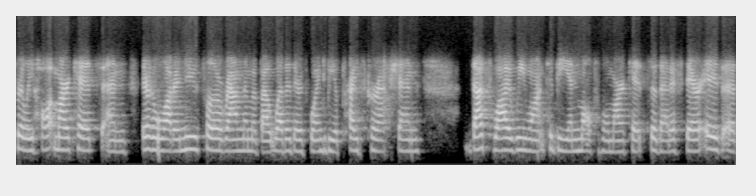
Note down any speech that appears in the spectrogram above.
really hot markets and there's a lot of news flow around them about whether there's going to be a price correction. That's why we want to be in multiple markets so that if there is a,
